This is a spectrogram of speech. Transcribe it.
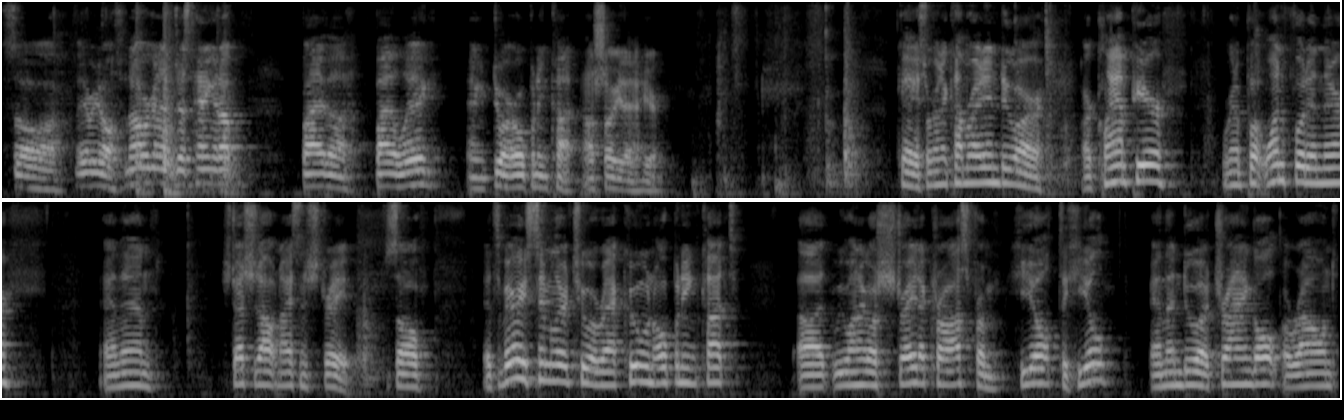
So uh, there we go. So now we're gonna just hang it up by the by the leg and do our opening cut. I'll show you that here. Okay, so we're gonna come right into our our clamp here. We're gonna put one foot in there, and then stretch it out nice and straight. So it's very similar to a raccoon opening cut. Uh, we want to go straight across from heel to heel and then do a triangle around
